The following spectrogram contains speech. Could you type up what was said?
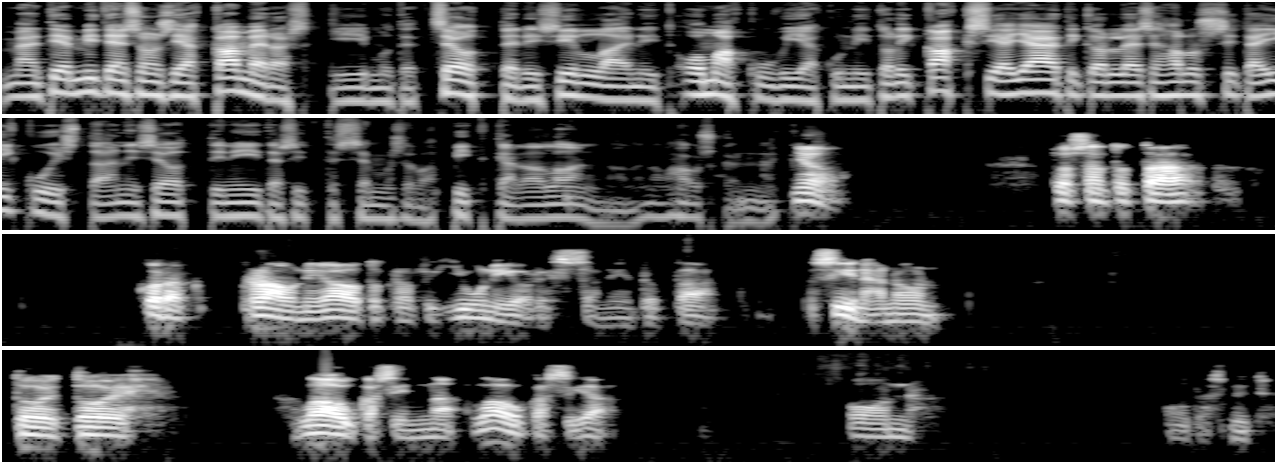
mä en tiedä miten se on siellä kameraskin, mutta se otteli sillä niitä omakuvia, kun niitä oli kaksi ja jäätikölle ja se halusi sitä ikuistaa, niin se otti niitä sitten semmoisella pitkällä langalla, no hauskan näkö. Joo. Tuossa on tota Kodak Brownin Autographic Juniorissa, niin tota, siinähän on toi, toi laukasinna, laukasia on, ootas nyt,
